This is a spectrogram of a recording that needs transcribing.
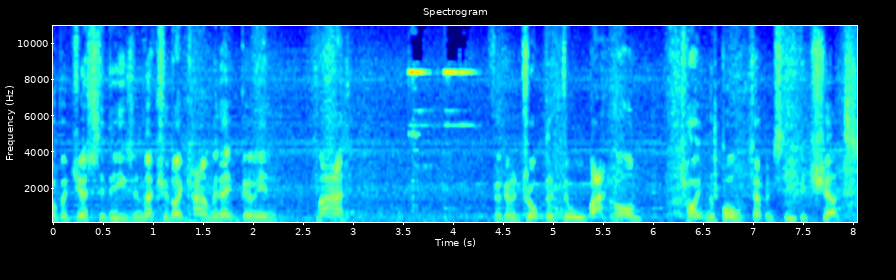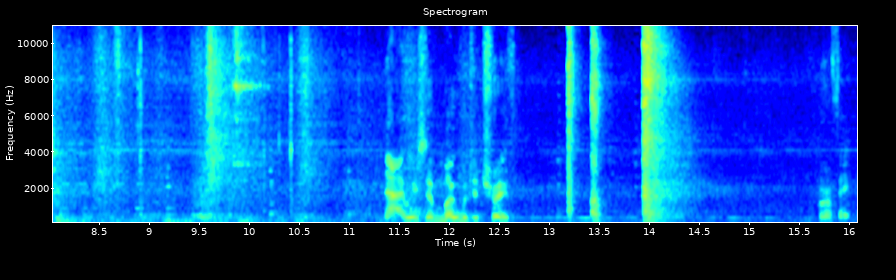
I've adjusted these as much as I can without going mad. We're going to drop the door back on, tighten the bolts up and see if it shuts. Now is the moment of truth. Perfect.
